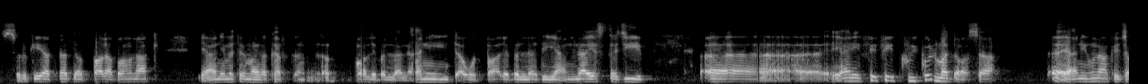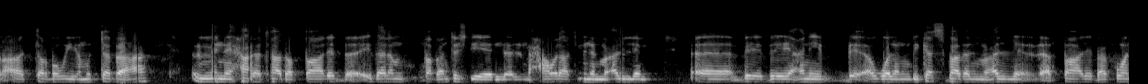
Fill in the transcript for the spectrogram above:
السلوكيات لدى الطلبة هناك يعني مثل ما ذكرت الطالب العنيد أو الطالب الذي يعني لا يستجيب. يعني في في كل مدرسة يعني هناك إجراءات تربوية متبعة من حاله هذا الطالب. إذا لم طبعا تجدي المحاولات من المعلم يعني اولا بكسب هذا المعلم الطالب عفوا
